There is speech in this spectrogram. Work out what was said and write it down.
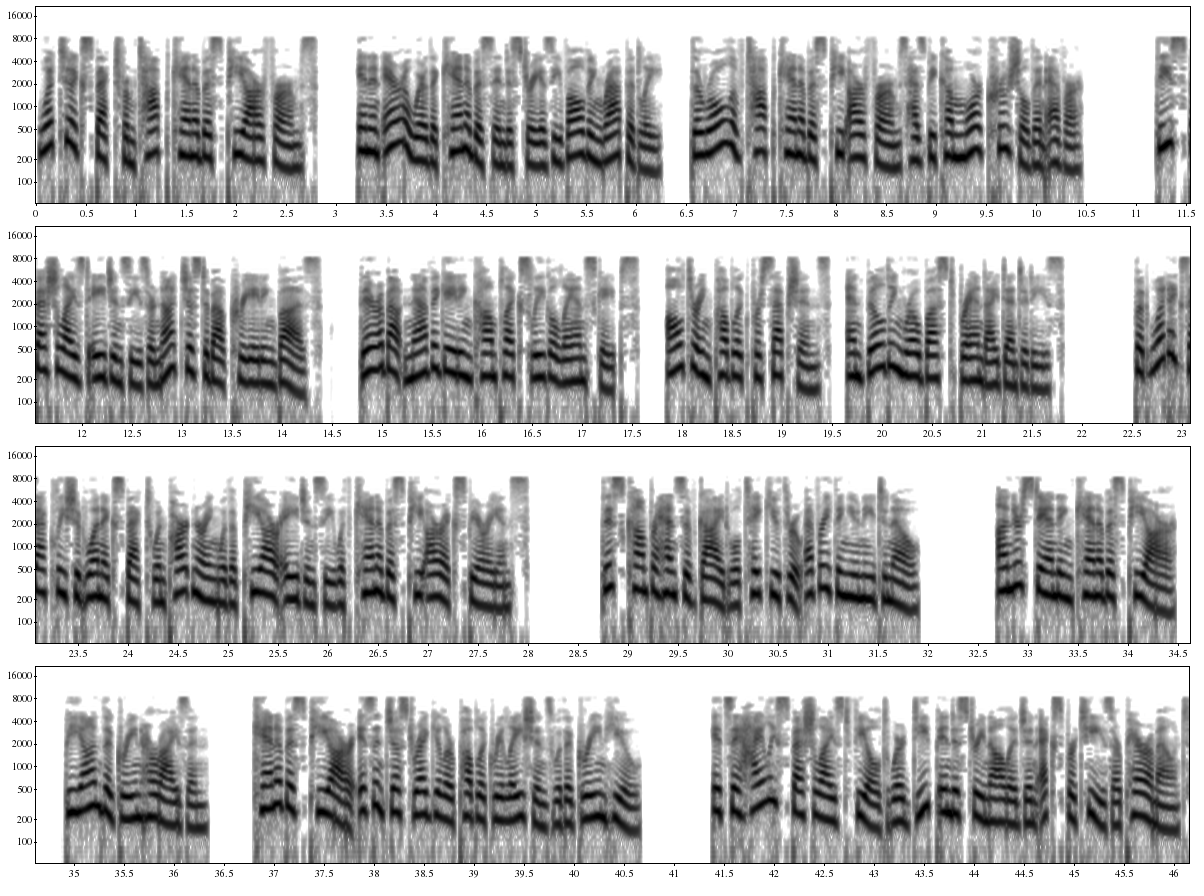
What to expect from top cannabis PR firms. In an era where the cannabis industry is evolving rapidly, the role of top cannabis PR firms has become more crucial than ever. These specialized agencies are not just about creating buzz. They're about navigating complex legal landscapes, altering public perceptions, and building robust brand identities. But what exactly should one expect when partnering with a PR agency with cannabis PR experience? This comprehensive guide will take you through everything you need to know. Understanding cannabis PR. Beyond the green horizon. Cannabis PR isn't just regular public relations with a green hue. It's a highly specialized field where deep industry knowledge and expertise are paramount.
